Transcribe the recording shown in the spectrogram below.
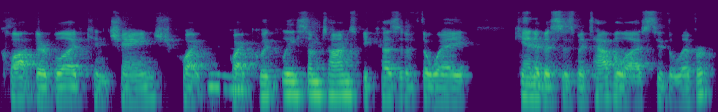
clot their blood can change quite mm-hmm. quite quickly sometimes because of the way cannabis is metabolized through the liver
